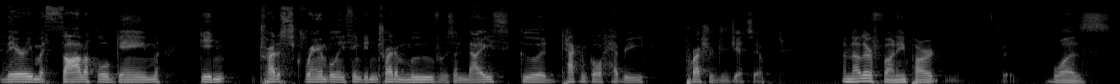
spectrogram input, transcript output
very methodical game. Didn't try to scramble anything, didn't try to move. It was a nice, good, technical, heavy pressure jujitsu. Another funny part was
